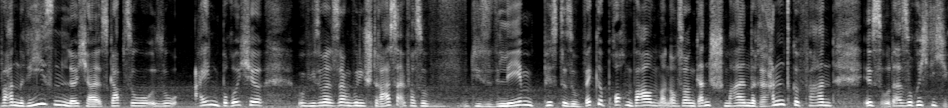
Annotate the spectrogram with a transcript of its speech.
waren Riesenlöcher. Es gab so, so Einbrüche, wie soll man das sagen, wo die Straße einfach so, diese Lehmpiste so weggebrochen war und man auf so einen ganz schmalen Rand gefahren ist oder so richtig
